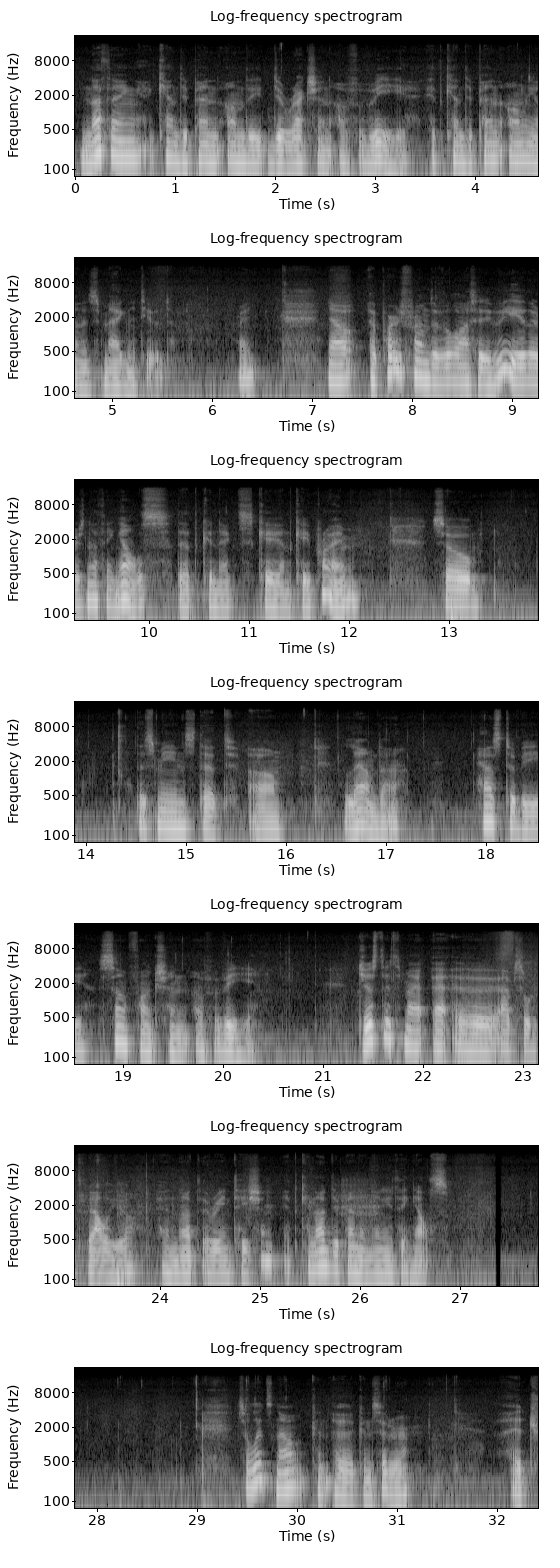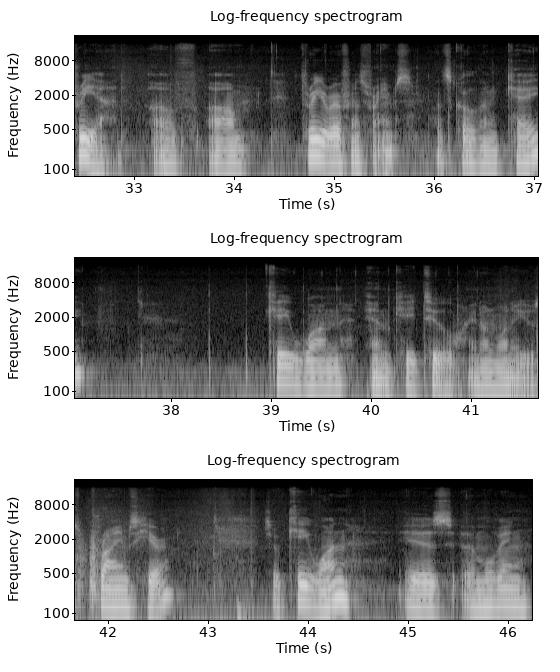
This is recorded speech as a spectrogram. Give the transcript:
nothing can depend on the direction of v. It can depend only on its magnitude, right? Now, apart from the velocity v, there's nothing else that connects k and k prime. So this means that um, lambda has to be some function of v. Just its uh, absolute value and not orientation. It cannot depend on anything else. So let's now con uh, consider a triad of um, three reference frames. Let's call them K, K1, and K2. I don't want to use primes here. So K1 is uh, moving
